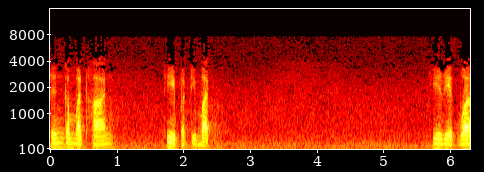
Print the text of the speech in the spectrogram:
ถึงกรรมฐานที่ปฏิบัติ ที่เรียกว่า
